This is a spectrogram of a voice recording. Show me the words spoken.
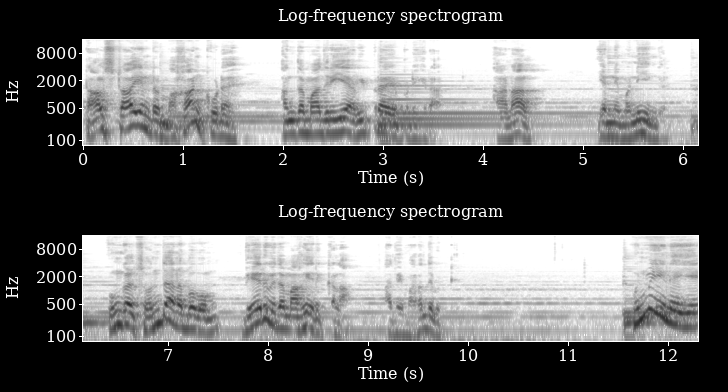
டால்ஸ்டாய் என்ற மகான் கூட அந்த மாதிரியே அபிப்பிராயப்படுகிறார். ஆனால் என்னை மன்னியுங்கள் உங்கள் சொந்த அனுபவம் வேறு விதமாக இருக்கலாம். அதை மறந்துவிட்டேன். உண்மையிலேயே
